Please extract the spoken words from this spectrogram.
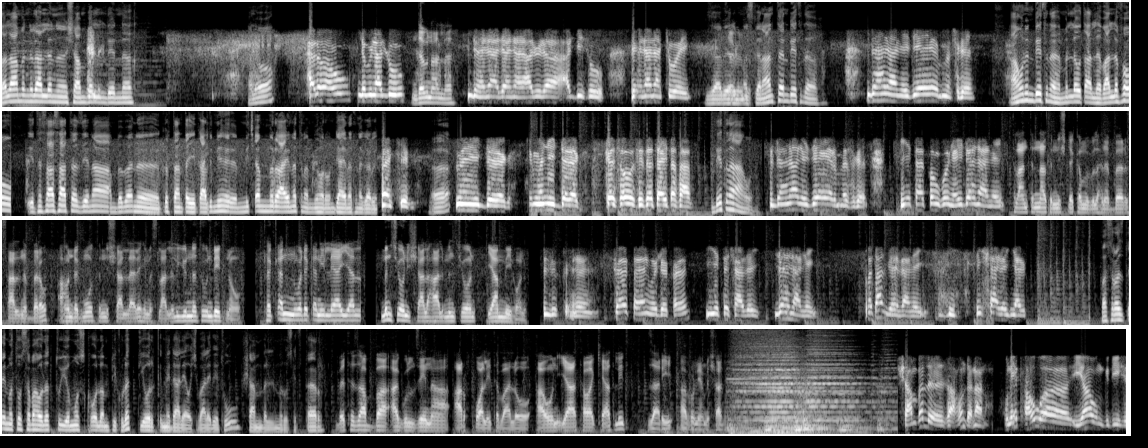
ሰላም እንላለን። ሻምበል እንዴት ነህ? ሄሎ ሄሎ፣ እንደምን አሉ? እንደምን አለ? ደህና ደህና። አሉላ አዲሱ ደህና ናችሁ ወይ? እግዚአብሔር ይመስገን። አንተ እንዴት ነህ? ደህና ነኝ፣ እግዚአብሔር ይመስገን። አሁን እንዴት ነህ? ምን ለውጥ አለህ? ባለፈው የተሳሳተ ዜና አንብበን ይቅርታ እንጠይቃለን። እድሜህ የሚጨምር አይነት ነው የሚሆነው እንዲህ አይነት ነገር መቼም ምን ይደረግ ምን ይደረግ፣ ከሰው ስህተት አይጠፋም። እንዴት ነህ አሁን? ደህና ነኝ፣ እግዚአብሔር ይመስገን። እየታከምኩ ነኝ፣ ደህና ነኝ። ትላንትና ትንሽ ደከም ብለህ ነበር ሳል ነበረው። አሁን ደግሞ ትንሽ ያላለህ ይመስላል። ልዩነቱ እንዴት ነው? ከቀን ወደ ቀን ይለያያል? ምን ሲሆን ይሻልሃል? ምን ሲሆን ያም ይሆን? ልክ ከቀን ወደ ቀን እየተሻለኝ ደህና ነኝ፣ በጣም ደህና ነኝ፣ ይሻለኛል። በ1972ቱ የሞስኮ ኦሎምፒክ ሁለት የወርቅ ሜዳሊያዎች ባለቤቱ ሻምበል ምሩጽ ይፍጠር በተዛባ አጉል ዜና አርፏል የተባለው አዎን፣ ያ ታዋቂ አትሌት ዛሬ አብሮን ያመሻል። ሻምበል አሁን ደህና ነው ሁኔታው። ያው እንግዲህ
